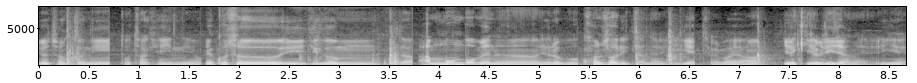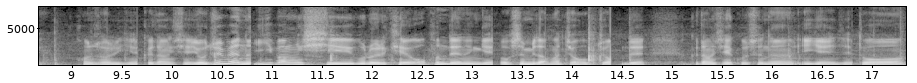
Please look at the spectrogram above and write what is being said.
요청 건이 도착해 있네요. 에쿠스 이 지금 보자 앞문 보면은 여러분 콘솔 있잖아요. 이게 잘 봐요. 이렇게 열리잖아요. 이게 콘솔 이게 그 당시에 요즘에는 이 방식으로 이렇게 오픈되는 게 없습니다. 맞죠? 없죠. 근데 그 당시 에 쿠스는 이게 이제 또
